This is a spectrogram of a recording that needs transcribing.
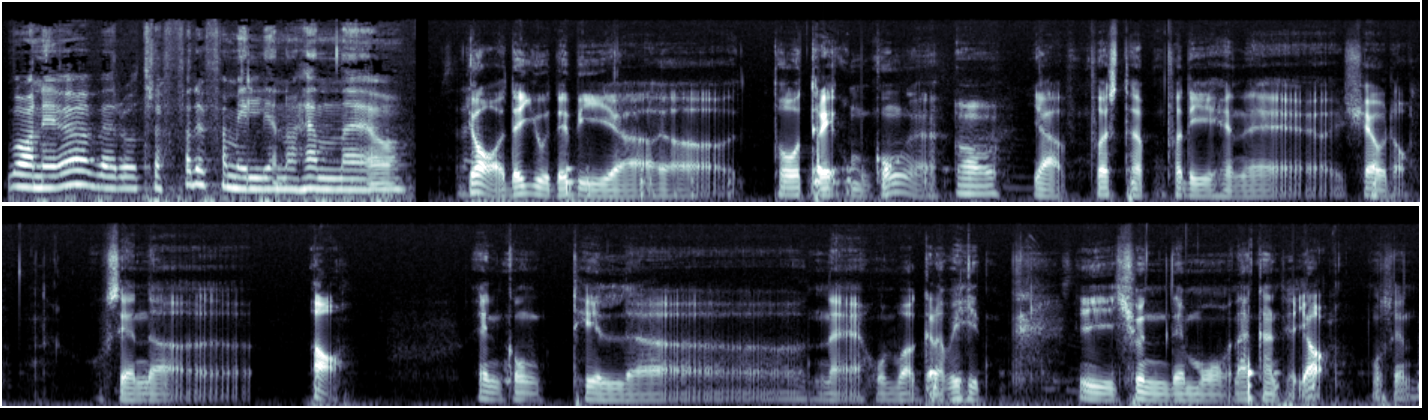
Var ni över och träffade familjen och henne? Och ja, det gjorde vi uh, två, tre omgångar. Ja. Ja, först träffade jag henne själv då. Och sen, uh, ja, en gång till uh, när hon var gravid i sjunde månaden kanske. Ja, och sen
